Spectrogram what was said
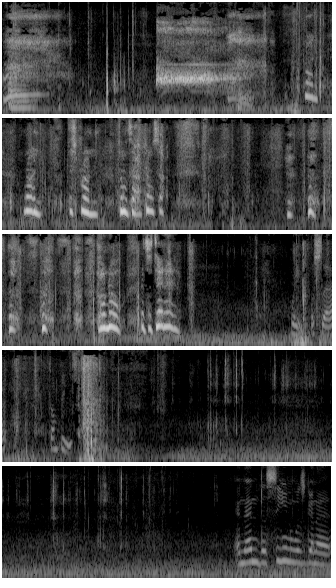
Run, run, just run. Don't stop, don't stop. Oh no, it's a dead end. Wait, what's that? Something's. And then the scene was gonna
